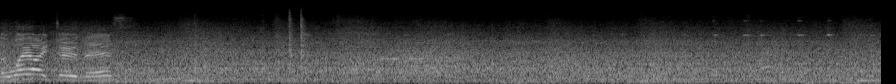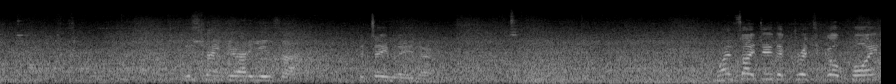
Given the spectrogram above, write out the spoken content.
The way I do this trained you how to use that? the team leader. Once I do the critical point,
